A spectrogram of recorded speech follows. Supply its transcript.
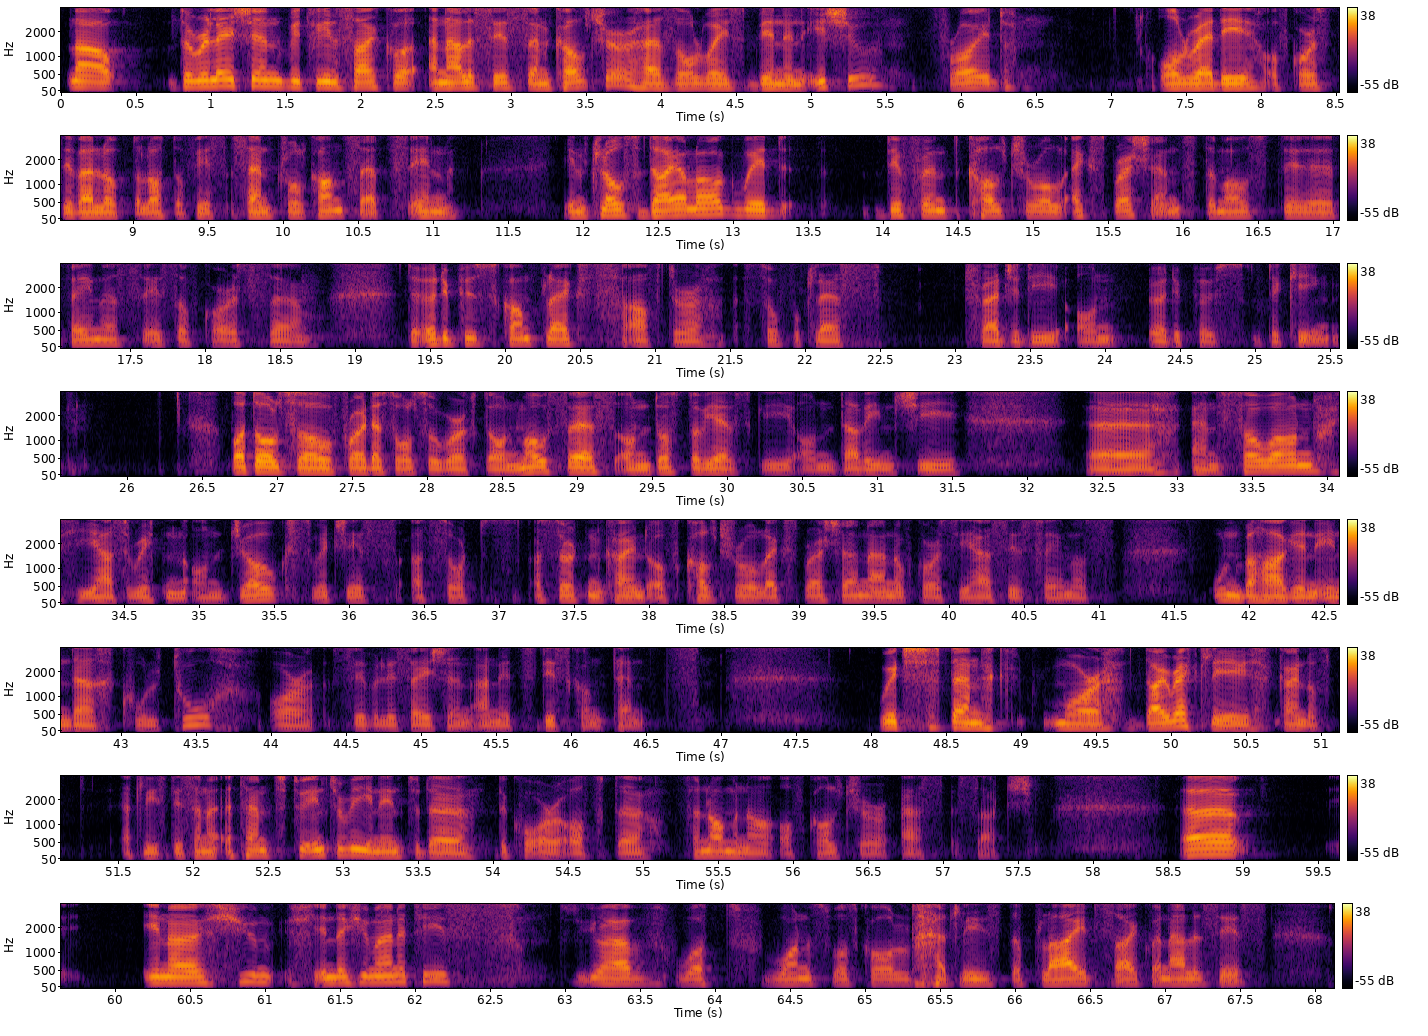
now, the relation between psychoanalysis and culture has always been an issue. Freud already, of course, developed a lot of his central concepts in, in close dialogue with different cultural expressions. The most uh, famous is, of course, uh, the Oedipus complex after Sophocles' tragedy on Oedipus the king. But also, Freud has also worked on Moses, on Dostoevsky, on Da Vinci, uh, and so on. He has written on jokes, which is a, sort, a certain kind of cultural expression. And of course, he has his famous Unbehagen in der Kultur, or civilization and its discontents, which then more directly kind of at least is an attempt to intervene into the, the core of the phenomena of culture as such. Uh, in, a hum in the humanities, you have what once was called at least applied psychoanalysis,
